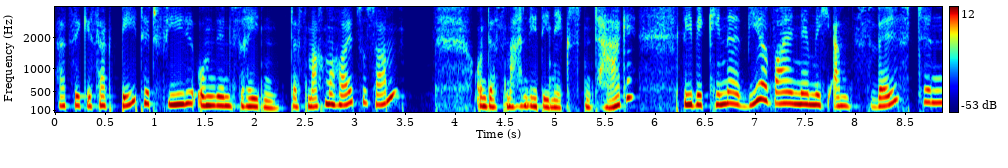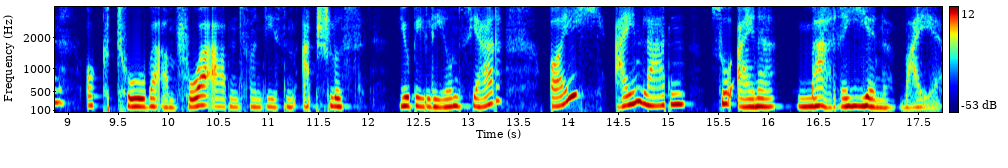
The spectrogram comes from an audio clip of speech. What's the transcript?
Da hat sie gesagt, betet viel um den Frieden. Das machen wir heute zusammen. Und das machen wir die nächsten Tage. Liebe Kinder, wir wollen nämlich am 12. Oktober, am Vorabend von diesem Abschlussjubiläumsjahr, euch einladen zu einer Marienweihe.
